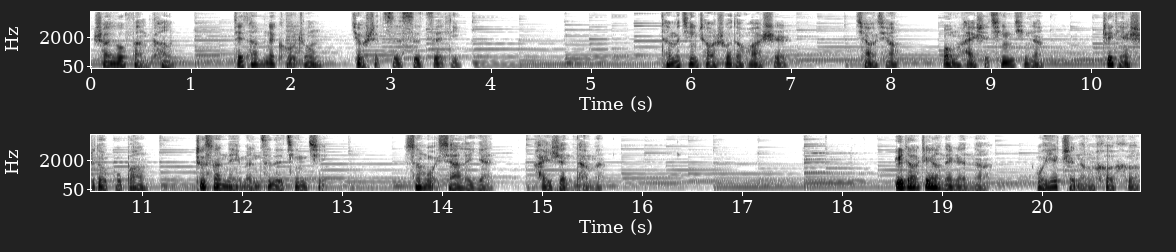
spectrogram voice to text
稍有反抗，在他们的口中就是自私自利。他们经常说的话是：“瞧瞧，我们还是亲戚呢，这点事都不帮，这算哪门子的亲戚？算我瞎了眼，还认他们。”遇到这样的人呢，我也只能呵呵。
